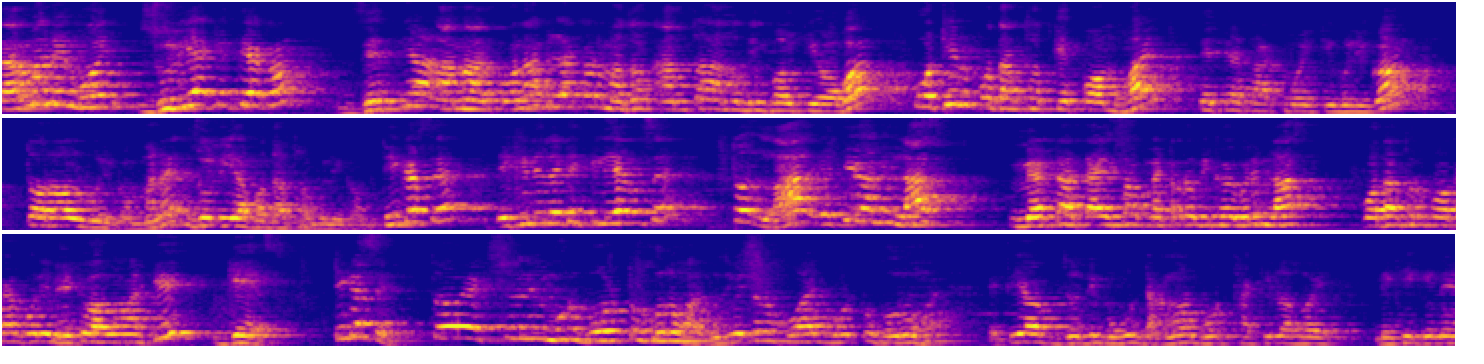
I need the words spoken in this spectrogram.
তাৰমানে মই জুলীয়া কেতিয়া ক'ম? যেতিয়া আমাৰ কণাবিলাকৰ মাজত আন্ত আণৱিক বল কি হ'ব? কঠিন পদাৰ্থতকে কম হয় তেতিয়া তাক মই কি বুলি ক'ম? তৰল বুলি ক'ম মানে জুলীয়া পদাৰ্থ বুলি ক'ম। ঠিক আছে? এইখিনিলৈকে ক্লিয়াৰ আছে? তো এতিয়া আমি লাষ্ট মেটাৰ টাইপছ অফ মেটাৰৰ বিষয়ে কৰিম লাষ্ট পদাৰ্থৰ প্ৰকাৰ কৰিম সেইটো হ'ল আমাৰ কি? গেছ। ঠিক আছে? তো একচুৱেলি মোৰ বৰ্ডটো সৰু হয় বুজি পাইছে হোৱাইট বৰ্ডটো সৰু হয়। এতিয়া যদি বহুত ডাঙৰ বৰ্ড থাকিলে হয় লিখি কিনে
